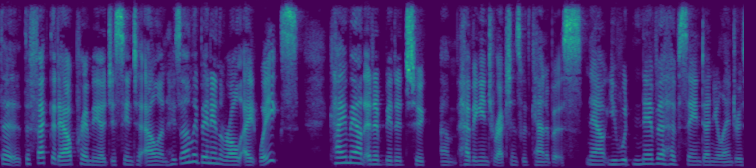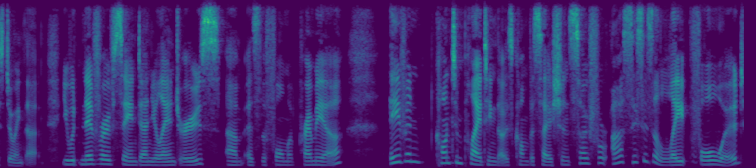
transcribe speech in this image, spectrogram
the the fact that our premier Jacinta Allan, who's only been in the role eight weeks, came out and admitted to um, having interactions with cannabis. Now, you would never have seen Daniel Andrews doing that. You would never have seen Daniel Andrews um, as the former premier even contemplating those conversations. So for us, this is a leap forward.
